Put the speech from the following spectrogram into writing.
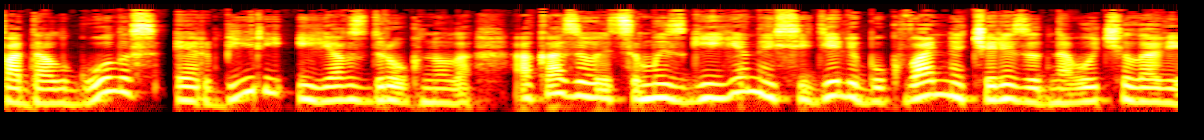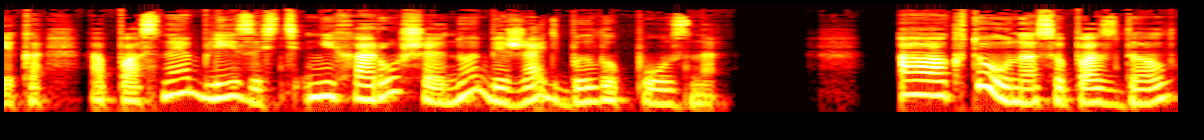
Подал голос Эрбири, и я вздрогнула. Оказывается, мы с гиеной сидели буквально через одного человека. Опасная близость, нехорошая, но бежать было поздно. «А кто у нас опоздал?»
